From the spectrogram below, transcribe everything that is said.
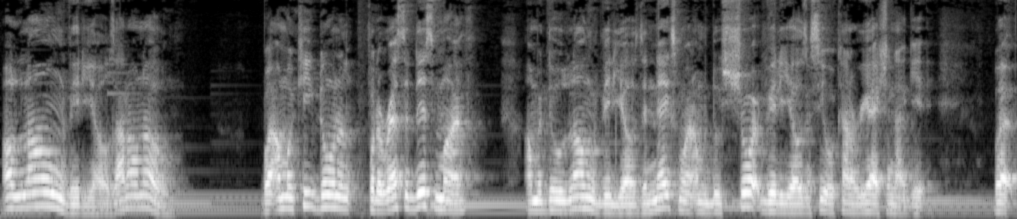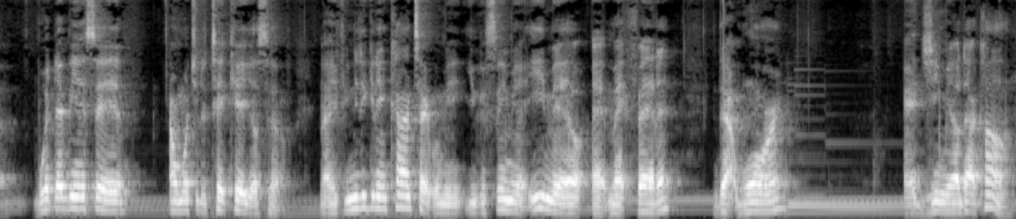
or long videos. I don't know. But I'm gonna keep doing it for the rest of this month. I'm gonna do longer videos. The next month I'm gonna do short videos and see what kind of reaction I get. But with that being said, I want you to take care of yourself. Now, if you need to get in contact with me, you can send me an email at mcfadden.warren at gmail.com.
